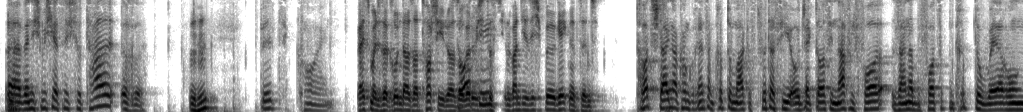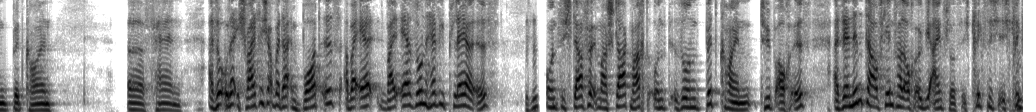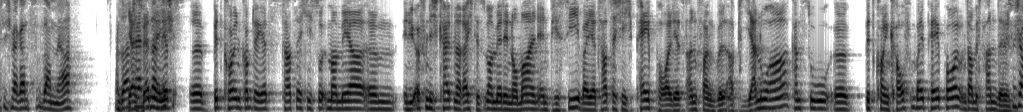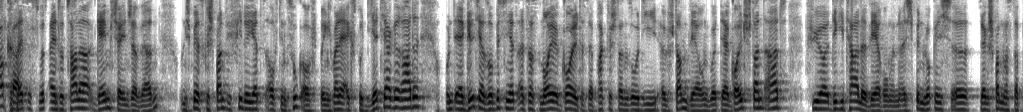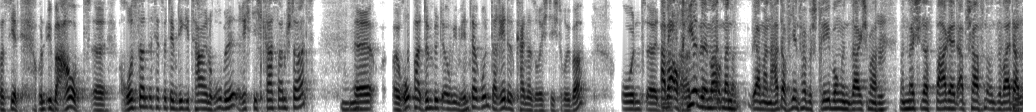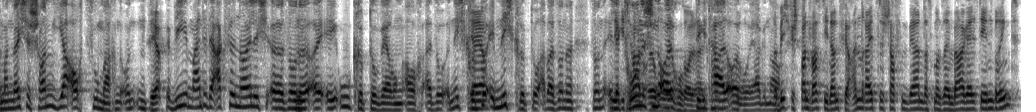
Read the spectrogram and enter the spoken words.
Mhm. Äh, wenn ich mich jetzt nicht total irre. Mhm. Bitcoin. Weißt du mal, dieser Gründer Satoshi oder so, würde mich interessieren, wann die sich begegnet sind. Trotz steigender Konkurrenz am Kryptomarkt ist Twitter-CEO Jack Dorsey nach wie vor seiner bevorzugten Kryptowährung Bitcoin äh, Fan. Also, oder ich weiß nicht, ob er da im Board ist, aber er, weil er so ein Heavy Player ist mhm. und sich dafür immer stark macht und so ein Bitcoin-Typ auch ist, also er nimmt da auf jeden Fall auch irgendwie Einfluss. Ich krieg's nicht, ich krieg's mhm. nicht mehr ganz zusammen, ja. Also ja, es werden ja jetzt, äh, Bitcoin kommt ja jetzt tatsächlich so immer mehr ähm, in die Öffentlichkeit und erreicht jetzt immer mehr den normalen NPC, weil ja tatsächlich PayPal jetzt anfangen will. Ab Januar kannst du äh, Bitcoin kaufen bei PayPal und damit handeln. Das, auch krass. das heißt, es wird ein totaler Gamechanger werden. Und ich bin jetzt gespannt, wie viele jetzt auf den Zug aufspringen. Ich meine, er explodiert ja gerade und er gilt ja so ein bisschen jetzt als das neue Gold, dass er praktisch dann so die äh, Stammwährung wird, der Goldstandard für digitale Währungen. Ich bin wirklich äh, sehr gespannt, was da passiert. Und überhaupt, äh, Russland ist jetzt mit dem digitalen Rubel richtig krass am Start. Mhm. Äh, Europa dümpelt irgendwie im Hintergrund, da redet keiner so richtig drüber. Und, äh, aber auch hier will man, man, ja, man hat auf jeden Fall Bestrebungen, sage ich mal, mhm. man möchte das Bargeld abschaffen und so weiter. Also mhm. Also man möchte schon hier auch zumachen. Und ja. wie meinte der Axel neulich, äh, so eine mhm. Äh, EU-Kryptowährung auch. Also nicht Krypto, ja, ja. eben nicht Krypto, aber so eine so einen elektronischen Digital Euro, Euro Digital Euro, ja genau. Da bin ich gespannt, was die dann für Anreize schaffen werden, dass man sein Bargeld denen bringt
